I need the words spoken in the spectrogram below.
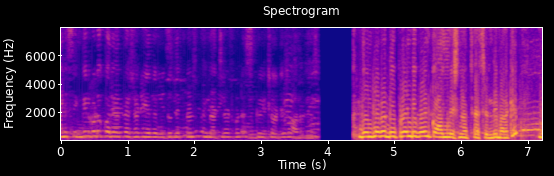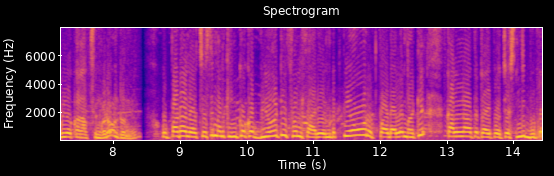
అండ్ సింగిల్ కూడా కొరియర్ ఫెసిలిటీ అయితే ఉంటుంది ఫ్రెండ్స్ మీకు నచ్చినట్టుకుంటే స్క్రీన్ షాట్ చేసి ఆర్డర్ చేసుకోండి దీంట్లో కూడా డిఫరెంట్ డిఫరెంట్ కాంబినేషన్ వచ్చేసింది. మనకి వీడియో కాల్ ఆప్షన్ కూడా ఉంటుంది. ఉప్పాడాలో వచ్చేసి మనకి ఇంకొక బ్యూటిఫుల్ సారీ అనమాట ప్యూర్ ఉప్పాడాలో మనకి కల్నాథ టైప్ వచ్చేసింది. బుట్ట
